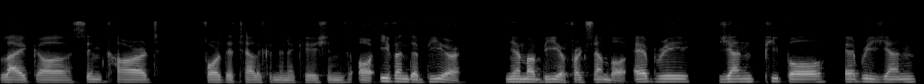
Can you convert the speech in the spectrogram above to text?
like a SIM card for the telecommunications or even the beer, Myanmar beer, for example. Every young people, every young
